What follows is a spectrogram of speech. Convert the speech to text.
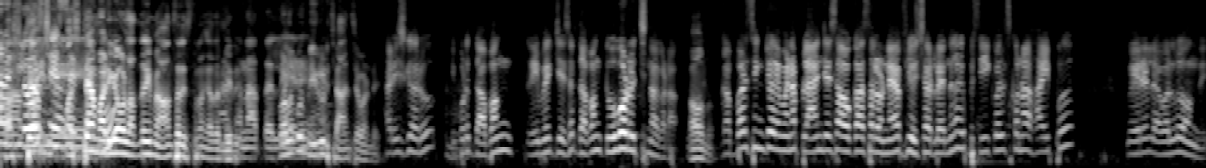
first time first time అడిగే వాళ్ళందరికీ మేము ఆన్సర్ ఇస్తున్నాం కదా మీరు. నా తల్లి. వాళ్ళకు మీరు కూడా ఛాన్స్ ఇవ్వండి. హరీష్ గారు ఇప్పుడు దబంగ్ రీమేక్ చేశారు దబంగ్ టూ కూడా వచ్చింది అక్కడ. అవును. గబ్బర్ సింగ్తో ఏమైనా ప్లాన్ చేసే అవకాశాలు ఉన్నాయా ఫ్యూచర్లో? ఎందుకంటే ఇప్పుడు సీక్వెల్స్ కొన్న హైప్ వేరే లెవెల్లో ఉంది.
